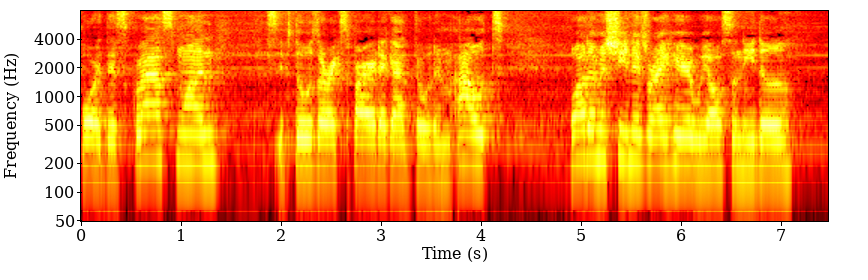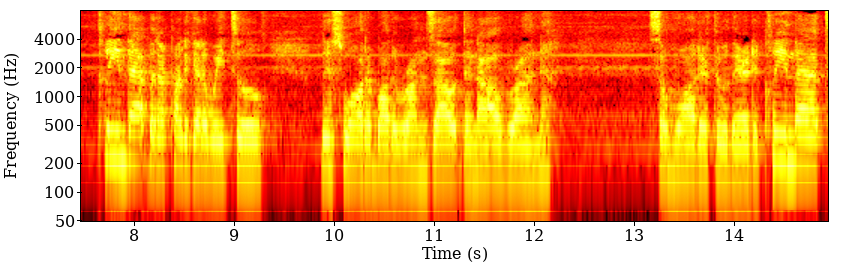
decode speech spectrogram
or this glass one. If those are expired I gotta throw them out. Water machine is right here. We also need to clean that but I probably gotta wait till this water bottle runs out then I'll run some water through there to clean that.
